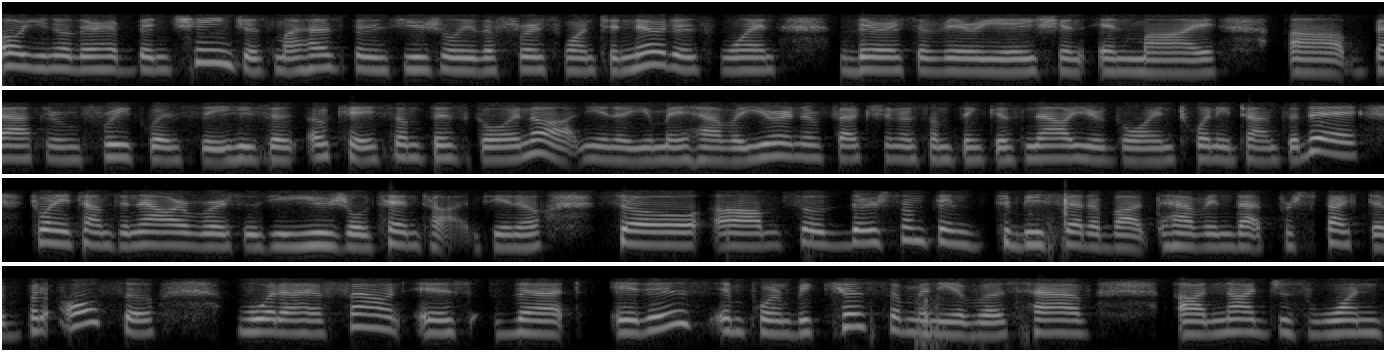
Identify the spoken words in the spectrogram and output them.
oh, you know, there have been changes. My husband is usually the first one to notice when there is a variation in my uh, bathroom frequency. He says, okay, something's going on. You know, you may have a urine infection or something because now you're going 20 times a day, 20 times an hour versus your usual 10 times, you know. So um, so there's something to be said about having that perspective. But also what I have found is that it is important because so many of us have uh, not just one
